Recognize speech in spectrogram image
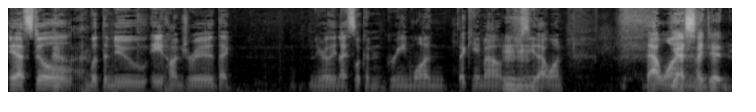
Yeah, still Yeah. with the new 800, that nearly nice looking green one that came out. Did you see that one? That one. Mm-hmm. yes, I did.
